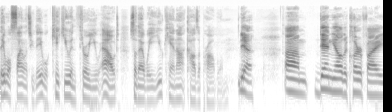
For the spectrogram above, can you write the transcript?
they will silence you. They will kick you and throw you out so that way you cannot cause a problem. Yeah. Um, Danielle, to clarify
